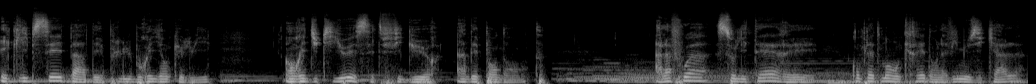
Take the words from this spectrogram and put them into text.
Éclipsé par des plus bruyants que lui, Henri Dutilleux est cette figure indépendante, à la fois solitaire et complètement ancré dans la vie musicale,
